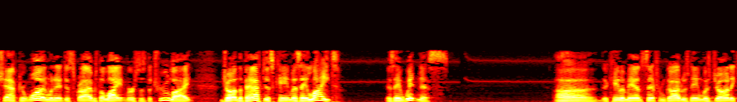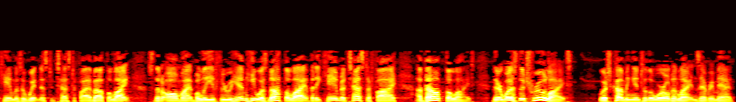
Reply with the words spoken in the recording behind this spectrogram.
chapter 1 when it describes the light versus the true light. John the Baptist came as a light, as a witness. Uh, there came a man sent from God whose name was John. He came as a witness to testify about the light so that all might believe through him. He was not the light, but he came to testify about the light. There was the true light, which coming into the world enlightens every man.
